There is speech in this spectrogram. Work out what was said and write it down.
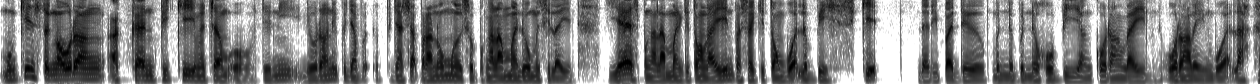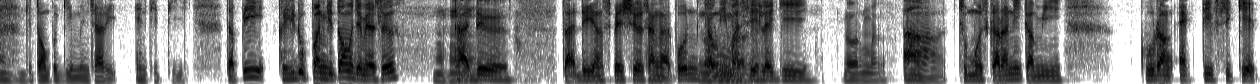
Mungkin setengah orang akan fikir macam oh dia ni dia orang ni penyiasat paranormal so pengalaman dia mesti lain. Yes, pengalaman kita orang lain pasal kita orang buat lebih sikit daripada benda-benda hobi yang korang lain orang lain buat lah. Mm-hmm. Kita orang pergi mencari entiti. Tapi kehidupan kita orang macam biasa. Mm-hmm. Tak ada tak ada yang special sangat pun. Kami Normal. masih lagi Normal. Ah, cuma sekarang ni kami kurang aktif sikit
